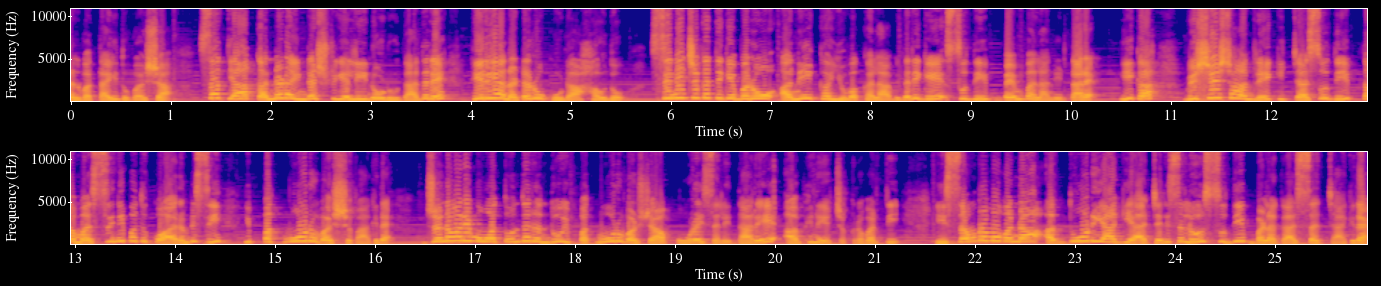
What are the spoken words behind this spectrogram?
ನಲವತ್ತೈದು ವರ್ಷ. ಸದ್ಯ ಕನ್ನಡ ಇಂಡಸ್ಟ್ರಿಯಲ್ಲಿ ನೋಡುವುದಾದರೆ ಹಿರಿಯ ನಟರು ಕೂಡ ಹೌದು. ಸಿನಿ ಜಗತ್ತಿಗೆ ಬರೋ ಅನೇಕ ಯುವ ಕಲಾವಿದರಿಗೆ ಸುದೀಪ್ ಬೆಂಬಲ ನೀಡ್ತಾರೆ. ಈಗ ವಿಶೇಷ ಅಂದ್ರೆ ಕಿಚ್ಚ ಸುದೀಪ್ ತಮ್ಮ ಸಿನಿ ಬದುಕು ಆರಂಭಿಸಿ ಇಪ್ಪತ್ಮೂರು ವರ್ಷವಾಗಿದೆ. ಜನವರಿ ಮೂವತ್ತೊಂದರಂದು ಇಪ್ಪತ್ಮೂರು ವರ್ಷ ಪೂರೈಸಲಿದ್ದಾರೆ ಅಭಿನಯ ಚಕ್ರವರ್ತಿ. ಈ ಸಂಭ್ರಮವನ್ನ ಅದ್ದೂರಿಯಾಗಿ ಆಚರಿಸಲು ಸುದೀಪ್ ಬಳಗ ಸಜ್ಜಾಗಿದೆ.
